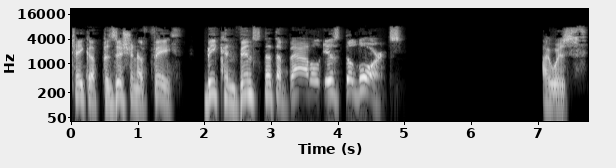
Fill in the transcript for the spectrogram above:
Take a position of faith. Be convinced that the battle is the Lord's. I was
